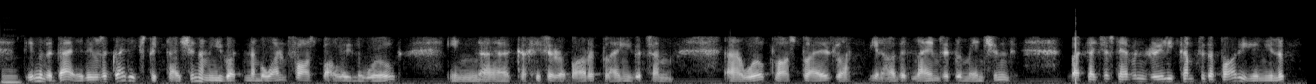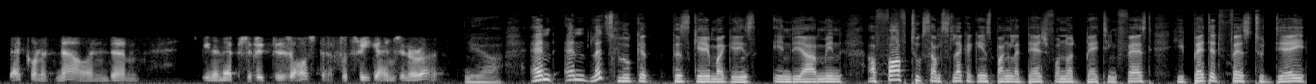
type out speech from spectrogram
mm. at the end of the day, there was a great expectation. I mean, you've got number one fast bowler in the world in uh, Kagiso Rabada playing. You've got some uh, world-class players like you know the names that were mentioned but they just haven't really come to the party. And you look back on it now, and um, it's been an absolute disaster for three games in a row. Yeah, and and let's look at this game against India. I mean, Afaf took some slack against Bangladesh for not batting first. He batted first today,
